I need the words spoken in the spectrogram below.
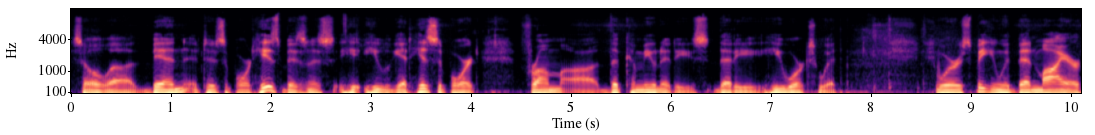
So uh, Ben to support his business, he, he will get his support from uh, the communities that he he works with. We're speaking with Ben Meyer.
